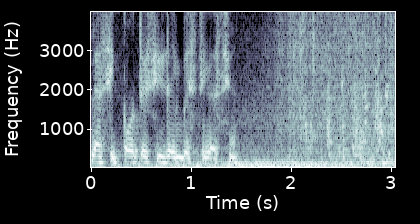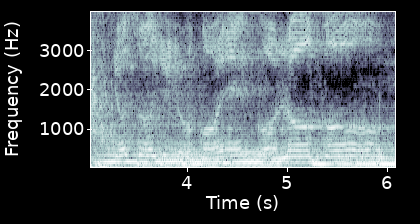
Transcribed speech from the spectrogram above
las hipótesis de investigación. Yo soy el loco, eco loco,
